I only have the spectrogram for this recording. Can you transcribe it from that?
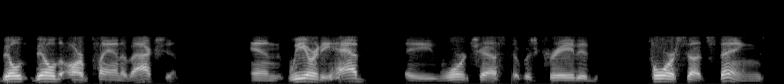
build build our plan of action. And we already had a war chest that was created for such things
